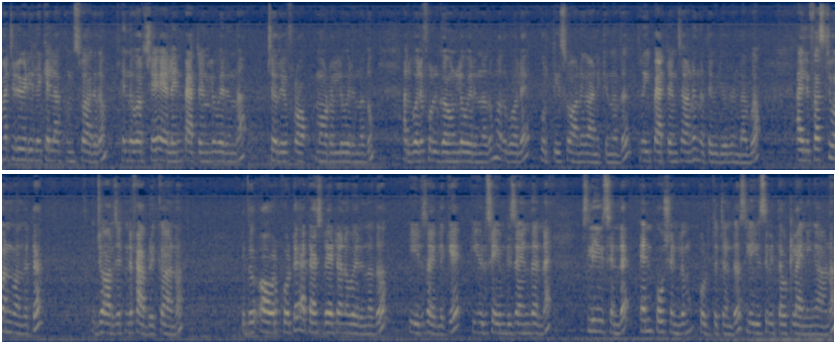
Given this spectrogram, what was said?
മറ്റൊരു വീഡിയോയിലേക്ക് എല്ലാവർക്കും സ്വാഗതം. ഇന്ന് കുറച്ച് എയർലൈൻ പാറ്റേണിൽ വരുന്ന ചെറിയ ഫ്രോക്ക് മോഡലിൽ വരുന്നതും അതുപോലെ ഫുൾ ഗൗണിൽ വരുന്നതും അതുപോലെ കുർത്തീസും ആണ് കാണിക്കുന്നത്. ത്രീ പാറ്റേൺസ് ആണ് ഇന്നത്തെ വീഡിയോയിൽ ഉണ്ടാവുക. അതിൽ ഫസ്റ്റ് വൺ വന്നിട്ട് ജോർജറ്റിന്റെ ഫാബ്രിക് ആണ്. ഇത് ഓവർകോട്ട് അറ്റാച്ച്ഡ് ആയിട്ടാണ് വരുന്നത്. ഈ ഒരു സൈഡിലേക്ക് ഈ ഒരു സെയിം ഡിസൈൻ തന്നെ സ്ലീവ്സിന്റെ എൻ പോർഷനിലും കൊടുത്തിട്ടുണ്ട്. സ്ലീവ്സ് വിത്തൗട്ട് ലൈനിങ് ആണ്.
